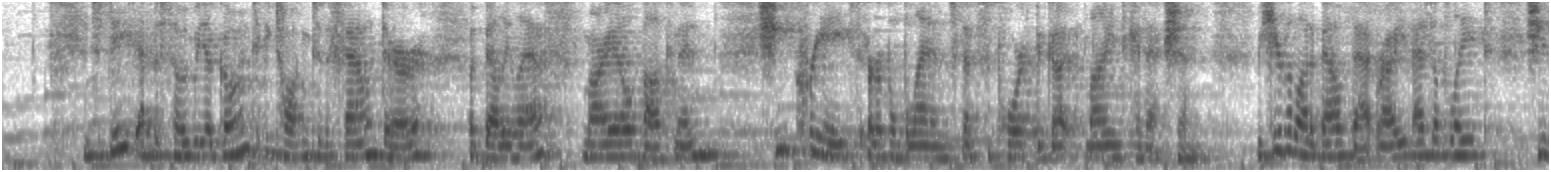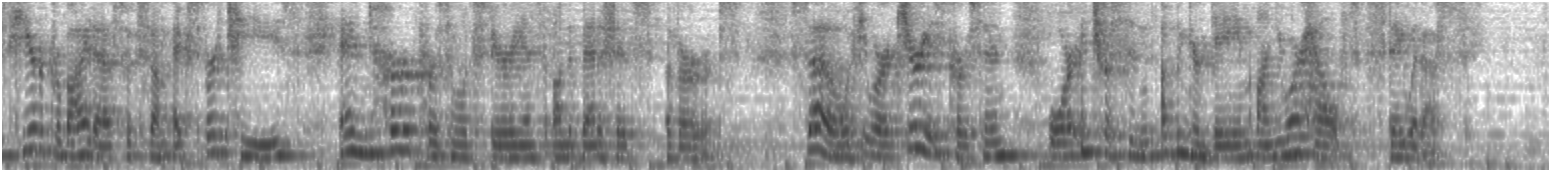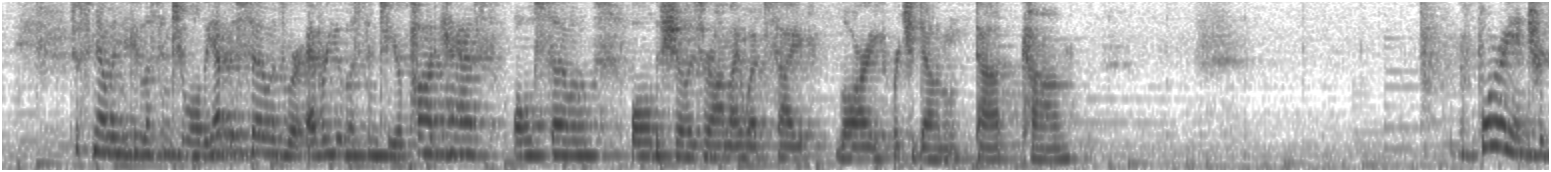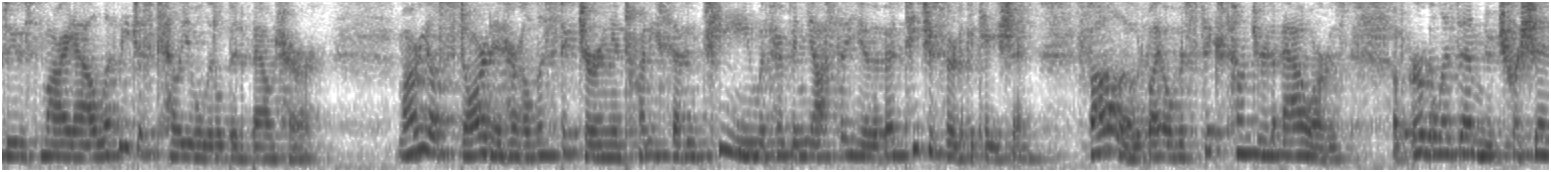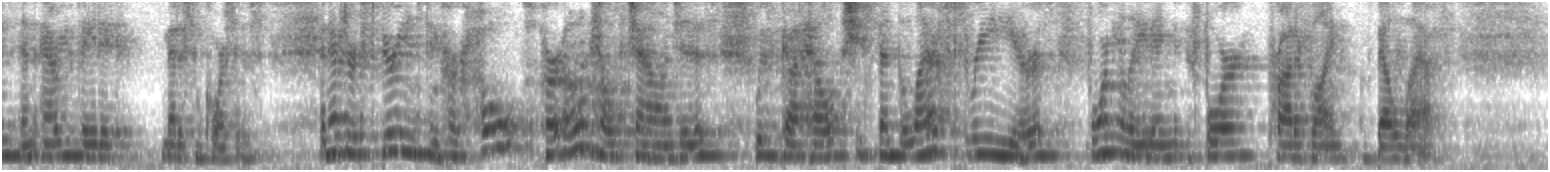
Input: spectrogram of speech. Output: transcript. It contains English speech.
In today's episode, we are going to be talking to the founder of Belly Laugh, Marielle Bachman. She creates herbal blends that support the gut mind connection. We hear a lot about that, right? As of late, she is here to provide us with some expertise and her personal experience on the benefits of herbs. So, if you are a curious person or interested in upping your game on your health, stay with us. Just know that you can listen to all the episodes wherever you listen to your podcast. Also, all the shows are on my website, lauriericciardoni.com. Before I introduce Marielle, let me just tell you a little bit about her. Marielle started her holistic journey in 2017 with her Vinyasa Yoga teacher certification, followed by over 600 hours of herbalism, nutrition, and Ayurvedic medicine courses. And after experiencing her whole her own health challenges with gut health, she spent the last three years formulating the four product line of Belly Laugh.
